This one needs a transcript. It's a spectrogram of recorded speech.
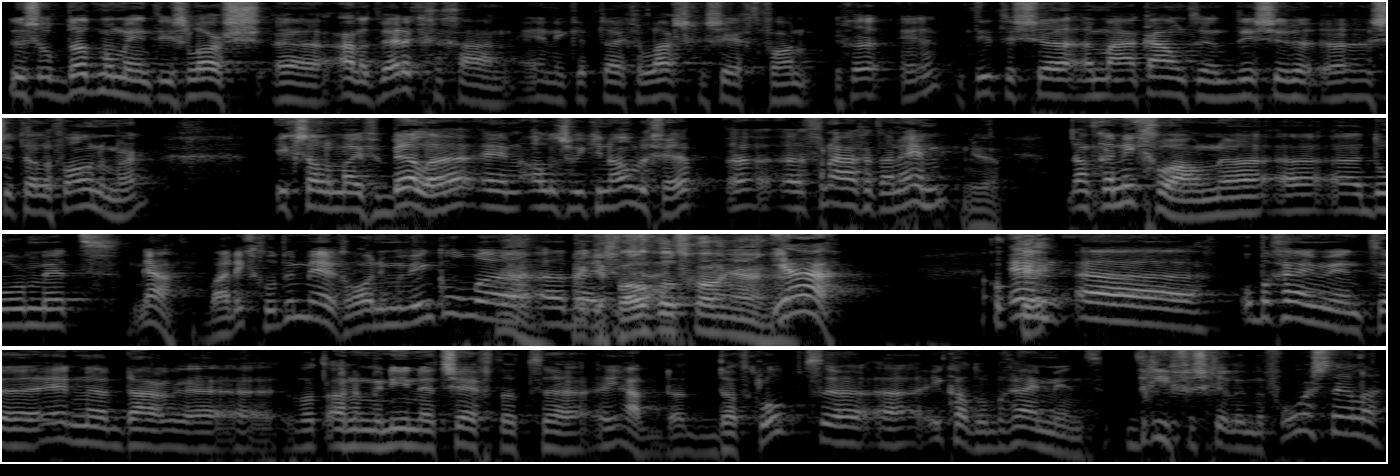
Dus op dat moment is Lars aan het werk gegaan. En ik heb tegen Lars gezegd van, "Ge- eh, dit is mijn accountant, dit is zijn telefoonnummer. Ik zal hem even bellen en alles wat je nodig hebt, vraag het aan hem. Ja. Dan kan ik gewoon eh, eh, eh, door met, ja, waar ik goed in ben, gewoon in mijn winkel eh Ja, met je vogels gewoon, ja. Ja, Oké. en op een gegeven moment, en daar, wat Annemarie net zegt, dat, ja, dat, dat klopt. Ik had op een gegeven moment drie verschillende voorstellen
